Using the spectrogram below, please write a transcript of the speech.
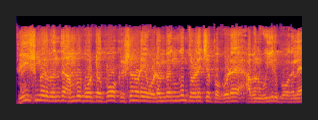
பீஷ்மர் வந்து அம்பு போட்டப்போ கிருஷ்ணனுடைய உடம்பெங்கும் தொலைச்சப்போ கூட அவன் உயிர் போகலை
